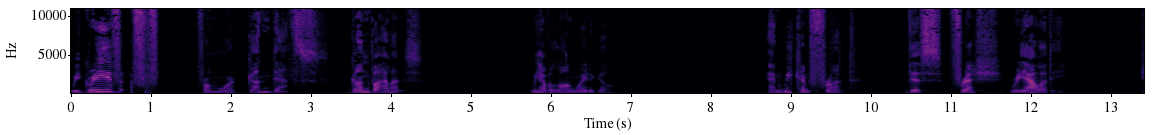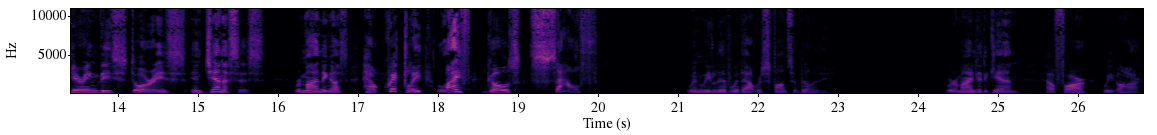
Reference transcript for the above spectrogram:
We grieve f- from more gun deaths, gun violence. We have a long way to go. And we confront this fresh reality hearing these stories in Genesis, reminding us how quickly life goes south when we live without responsibility. We're reminded again how far we are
